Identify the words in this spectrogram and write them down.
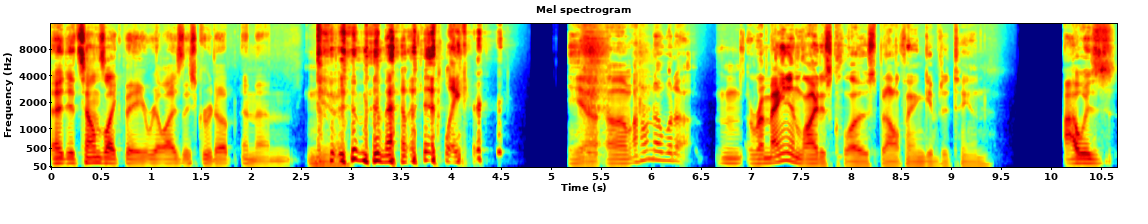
it, it sounds like they realized they screwed up and then yeah. and then that later. Yeah um i don't know what A, mm, remain in light is close but i don't think i can give it a 10 i was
